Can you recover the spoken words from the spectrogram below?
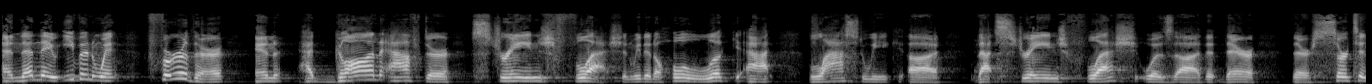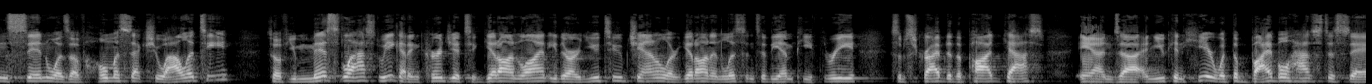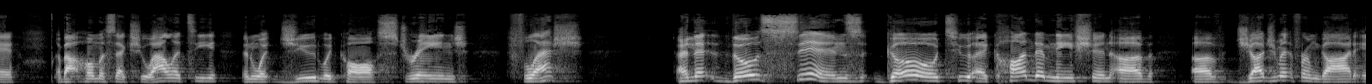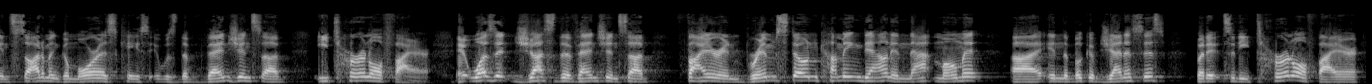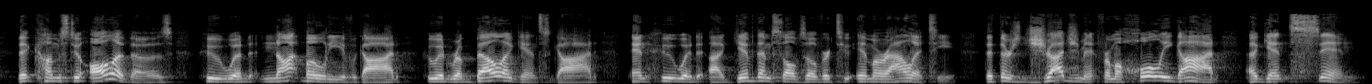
And then they even went further and had gone after strange flesh. And we did a whole look at last week uh, that strange flesh was uh, that their, their certain sin was of homosexuality. So if you missed last week, I'd encourage you to get online, either our YouTube channel or get on and listen to the MP3, subscribe to the podcast, and, uh, and you can hear what the Bible has to say about homosexuality and what Jude would call strange flesh. And that those sins go to a condemnation of, of judgment from God. In Sodom and Gomorrah's case, it was the vengeance of eternal fire. It wasn't just the vengeance of fire and brimstone coming down in that moment uh, in the book of Genesis, but it's an eternal fire that comes to all of those who would not believe God, who would rebel against God, and who would uh, give themselves over to immorality. That there's judgment from a holy God against sin.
